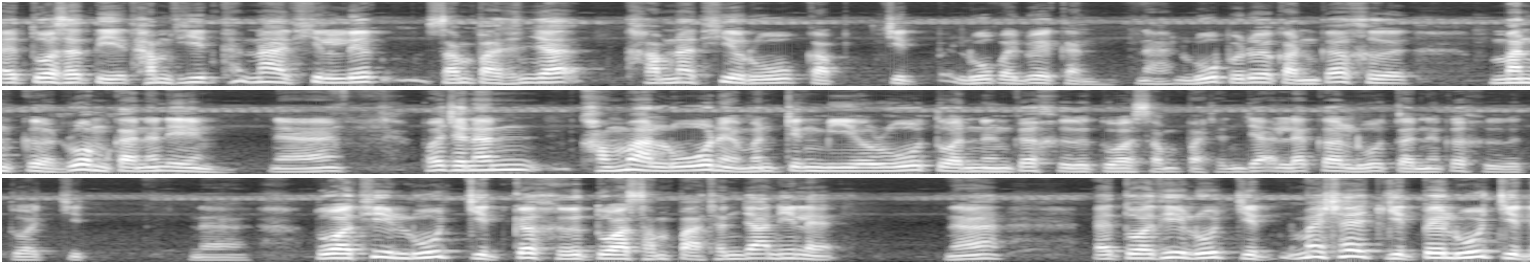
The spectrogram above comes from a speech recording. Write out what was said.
ไอตัวสติทำที่หน้าที่ลึกสัมปชัญญะทำหน้าที่รู้กับจิตรู้ไปด้วยกันนะรู้ไปด้วยกันก็คือมันเกิดร่วมกันนั่นเองนะเพราะฉะนั้นคำว่ารู้เนี่ยมันจึงมีรู้ตัวหนึ่งก็คือตัวสัมปชัญญะ และก็รู้ตัวหนึ่งก็คือตัวจิตนะตัวที่รู้จิตก็คือตัวสัมปชัญญะนี่แหละนะไอตัวที่รู้จิตไม่ใช่จิตไปรู้จิต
